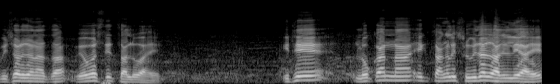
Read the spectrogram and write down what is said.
विसर्जनाचा व्यवस्थित चालू आहे. इथे लोकांना एक चांगली सुविधा झालेली आहे.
